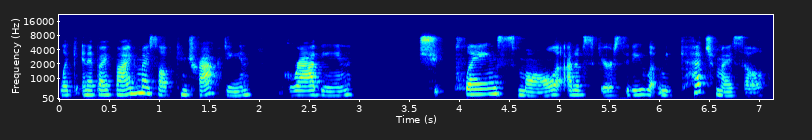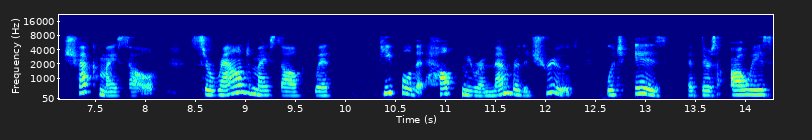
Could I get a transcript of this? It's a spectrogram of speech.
like, and if I find myself contracting, grabbing, playing small out of scarcity, let me catch myself, check myself, surround myself with people that help me remember the truth, which is that there's always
